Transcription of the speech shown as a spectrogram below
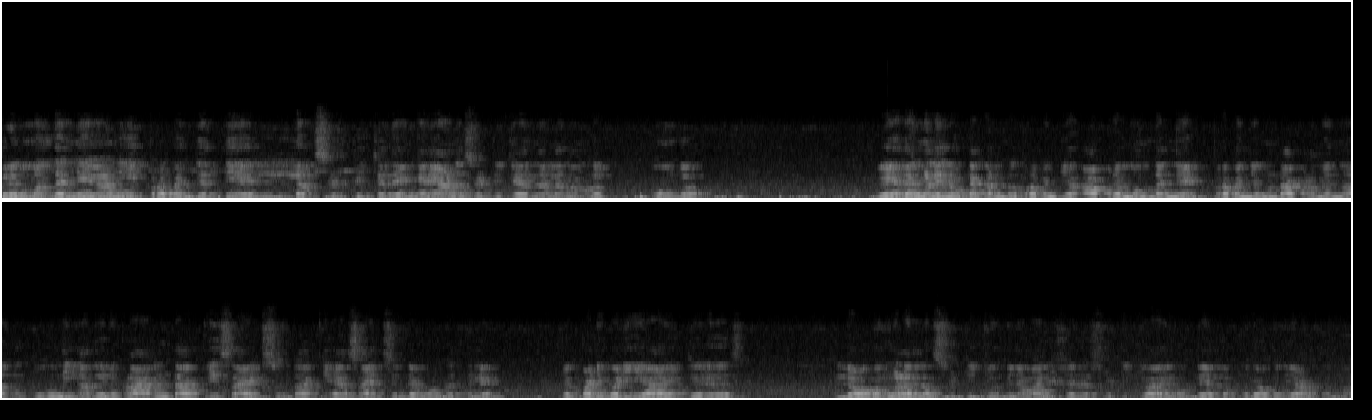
ബ്രഹ്മം തന്നെയാണ് ഈ പ്രപഞ്ചത്തെ എല്ലാം സൃഷ്ടിച്ചത്. എങ്ങനെയാണ് സൃഷ്ടിച്ചതെന്നല്ല നമ്മൾ മുമ്പ് വേദങ്ങളിലൂടെ കണ്ടു. പ്രപഞ്ചം ആ ബ്രഹ്മം തന്നെ പ്രപഞ്ചം ഉണ്ടാക്കണമെന്ന് അത് തോന്നി. അതൊരു പ്ലാൻ ഉണ്ടാക്കി സയൻസ് ഉണ്ടാക്കി ആ സയൻസിന്റെ കൂട്ടത്തിൽ പടിപടിയായിട്ട് ലോകങ്ങളെല്ലാം സൃഷ്ടിച്ചു. പിന്നെ മനുഷ്യരെ സൃഷ്ടിച്ചു. അതിലൂടെ എല്ലാം പുരോഗതി നടത്തുന്നു.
